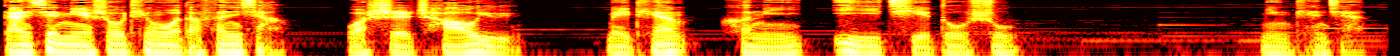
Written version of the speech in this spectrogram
感谢您收听我的分享，我是朝雨，每天和您一起读书。明天见。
